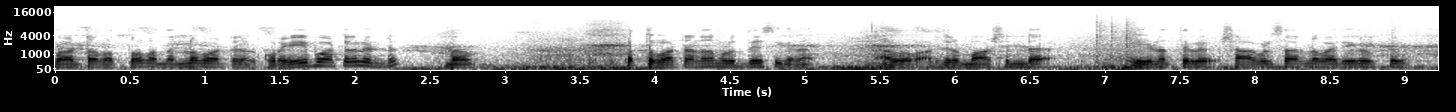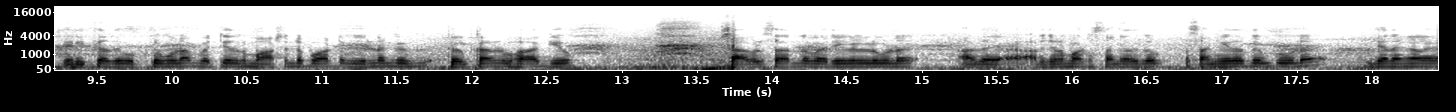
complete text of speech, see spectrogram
പാട്ടോ പത്തോ പന്ത്രണ്ടോ പാട്ടുകൾ. കുറേ പാട്ടുകളുണ്ട്. പത്ത് പാട്ടാണ് നമ്മൾ ഉദ്ദേശിക്കുന്നത്. അപ്പോൾ അർജുൻ മാഷിന്റെ ഈണത്തിൽ ഷാഹുൽ സാറിന്റെ വരികൾക്ക് എനിക്കത് ഒത്തുകൂടാൻ പറ്റിയതിൽ മാഷിന്റെ പാട്ട് വീണ്ടും കേൾക്കാൻ ഭാഗ്യവും ഷാഹുൽ സാറിന്റെ വരികളിലൂടെ അതെ അർജുന മാഷ സംഗീത സംഗീതത്തിൽ കൂടെ ജനങ്ങളെ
